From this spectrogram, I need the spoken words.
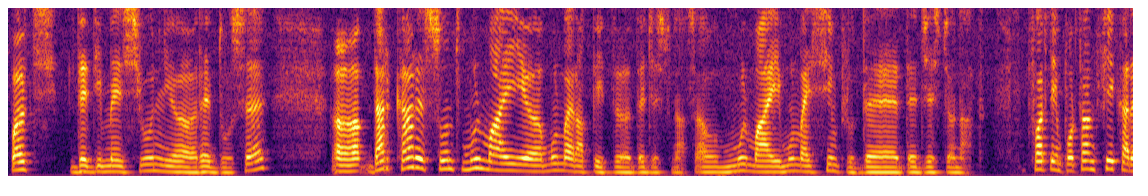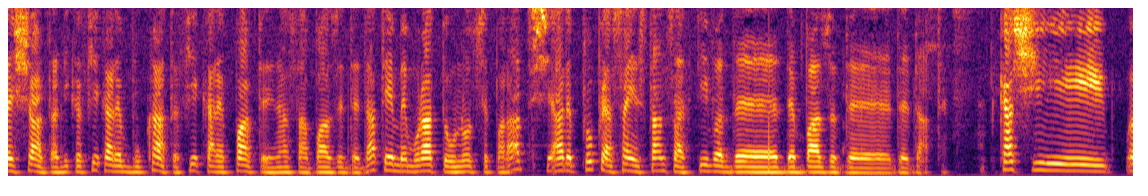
părți de dimensiuni uh, reduse, uh, dar care sunt mult mai, mult mai rapid de gestionat sau mult mai, mult mai simplu de, de gestionat. Foarte important, fiecare shard, adică fiecare bucată, fiecare parte din asta bază de date e memorat pe un nod separat și are propria sa instanță activă de, de bază de, de date. Ca și uh,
